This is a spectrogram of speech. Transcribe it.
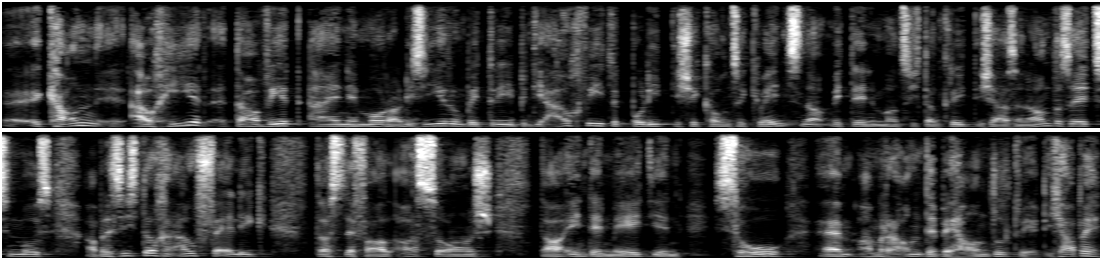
äh, kann dann auch hier, da wird eine Moralisierung betrieben, die auch wieder politische Konsequenzen hat, mit denen man sich dann kritisch auseinandersetzen muss. Aber es ist doch auffällig, dass der Fall Assange da in den Medien so ähm, am Rande behandelt wird. Ich habe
